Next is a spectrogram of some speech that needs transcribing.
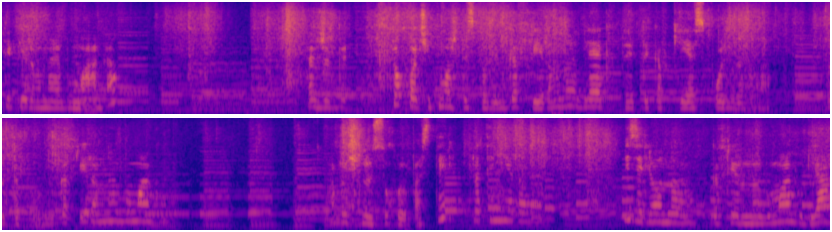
крепированная бумага, также, кто хочет, может использовать гофрированную. Для этой тыковки я использовала вот такую гофрированную бумагу. Обычную сухую пастель протонировала. И зеленую гофрированную бумагу для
